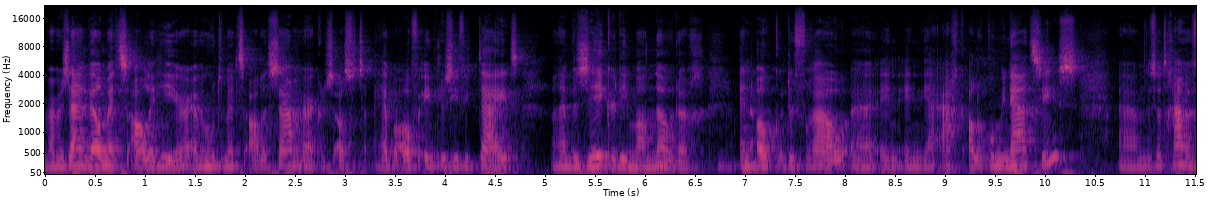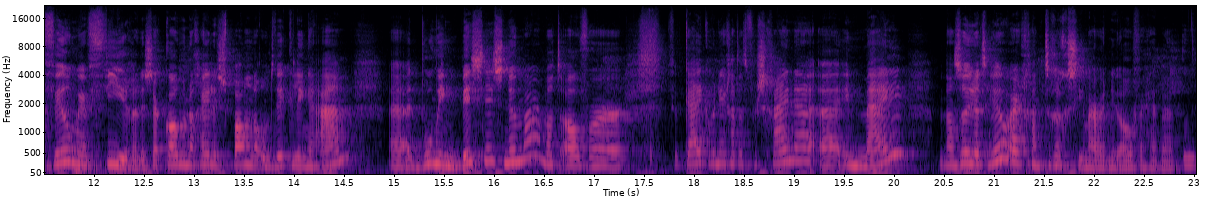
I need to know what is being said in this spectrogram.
Maar we zijn wel met z'n allen hier en we moeten met z'n allen samenwerken. Dus als we het hebben over inclusiviteit, dan hebben we zeker die man nodig. En ook de vrouw eh, in, in ja, eigenlijk alle combinaties. Ehm, dus dat gaan we veel meer vieren. Dus daar komen nog hele spannende ontwikkelingen aan. Eh, het Booming Business nummer, wat over, even kijken wanneer gaat het verschijnen, Eh, in mei. Dan zul je dat heel erg gaan terugzien waar we het nu over hebben. Oeh.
